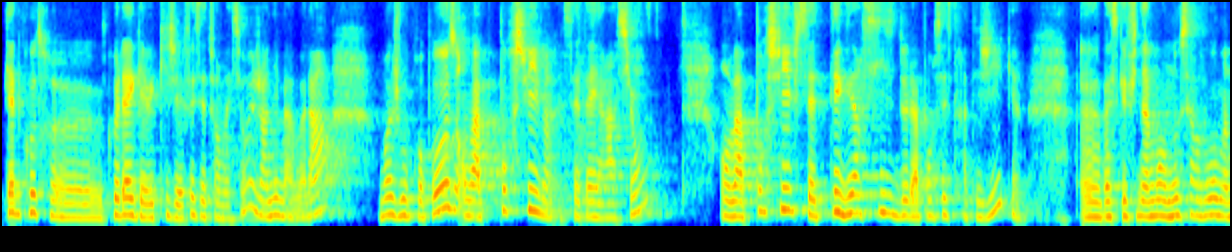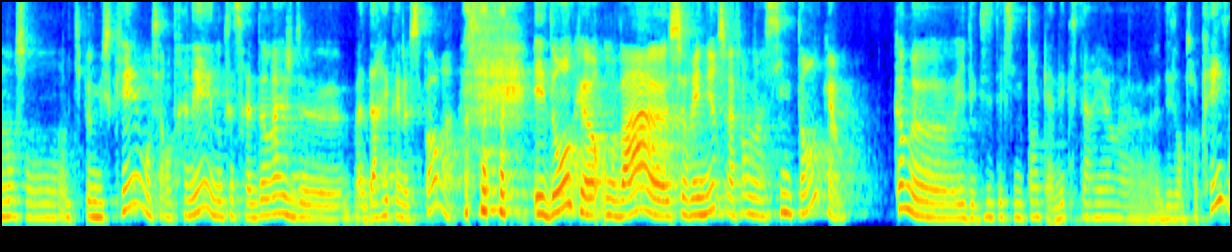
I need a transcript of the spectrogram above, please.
quelques autres collègues avec qui j'avais fait cette formation et je leur dis, bah voilà, moi je vous propose, on va poursuivre cette aération on va poursuivre cet exercice de la pensée stratégique euh, parce que finalement nos cerveaux maintenant sont un petit peu musclés, on s'est entraîné et donc ça serait dommage de bah, d'arrêter le sport. et donc euh, on va euh, se réunir sous la forme d'un think tank comme il existe des think tanks à l'extérieur des entreprises,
